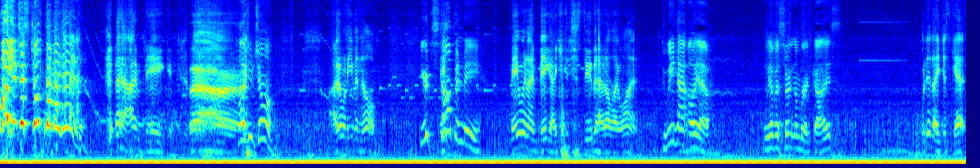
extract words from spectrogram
Oh, you just jumped on my head. I'm big. How'd you jump? I don't even know. You're stomping me. Maybe when I'm big, I can just do that all I want. Do we have? Oh yeah. We have a certain number of guys. What did I just get?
